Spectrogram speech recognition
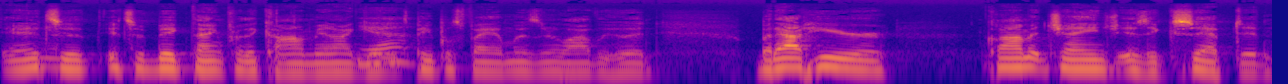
and it's a it's a big thing for the economy. And I get Yeah. it, it's people's families and their livelihood. But out here, climate change is accepted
